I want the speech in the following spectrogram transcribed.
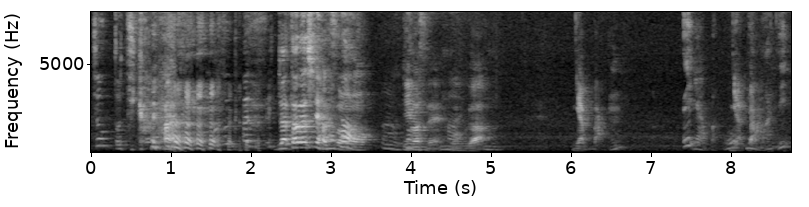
ちょっと近い。じゃあ正しい発音をうん言いますね、はい僕が、ニャッバンえ、にゃばん。にゃばんにゃばん。に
